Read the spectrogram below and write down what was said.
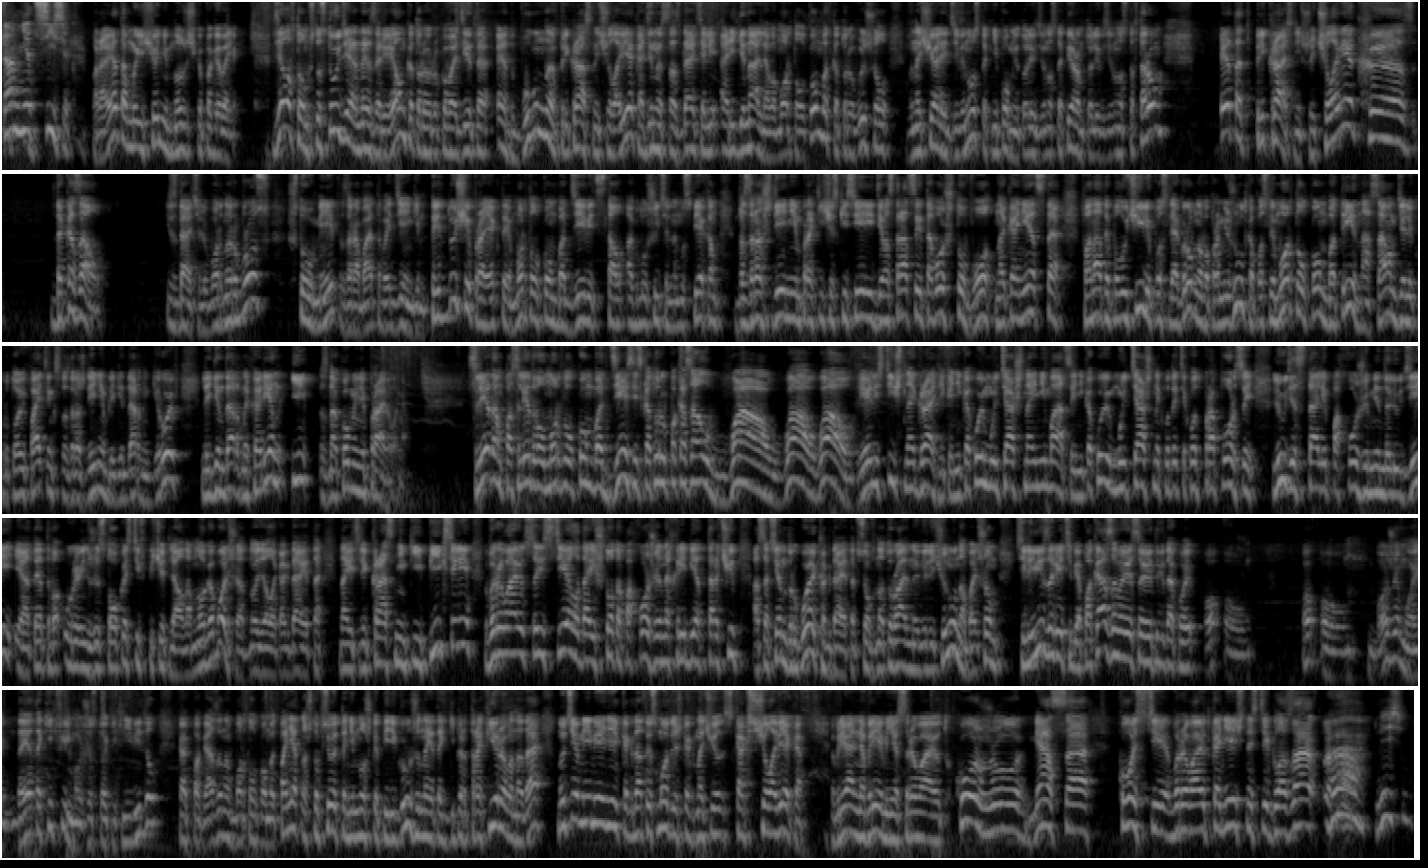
Там нет сисек. Про это мы еще немножечко поговорим. Дело в том, что студия NetherRealm, которую руководит Эд Бун, прекрасный человек, один из создателей оригинального Mortal Kombat, который вышел в начале 90-х, не помню, то ли в 91-м, то ли в 92-м, этот прекраснейший человек э, доказал издателю Warner Bros., что умеет зарабатывать деньги. Предыдущие проекты Mortal Kombat 9 стал оглушительным успехом, возрождением практически серии, демонстрацией того, что вот, наконец-то, фанаты получили после огромного промежутка, после Mortal Kombat 3, на самом деле крутой файтинг с возрождением легендарных героев, легендарных арен и знакомыми правилами. Следом последовал Mortal Kombat 10, который показал вау, вау, вау, реалистичная графика, никакой мультяшной анимации, никакой мультяшных вот этих вот пропорций. Люди стали похожими на людей, и от этого уровень жестокости впечатлял намного больше. Одно дело, когда это, знаете ли, красненькие пиксели вырываются из тела, да, и что-то похожее на хребет торчит, а совсем другое, когда это все в натуральную величину на большом телевизоре тебе показывается, и ты такой, о-оу. О-оу, боже мой. Да я таких фильмов жестоких не видел, как показано в Mortal Kombat. Понятно, что все это немножко перегружено, это гипертрофировано, да? Но тем не менее, когда ты смотришь, как, на как с человека в реальном времени срывают кожу, мясо, кости, вырывают конечности, глаза. ах, Весело.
